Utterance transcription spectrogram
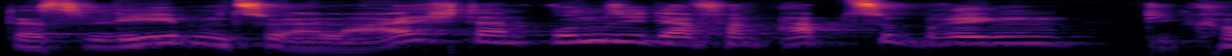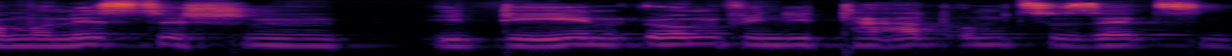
das Leben zu erleichtern, um sie davon abzubringen, die kommunistischen Ideen irgendwie in die Tat umzusetzen.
